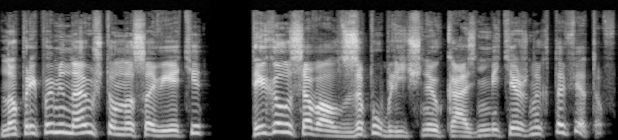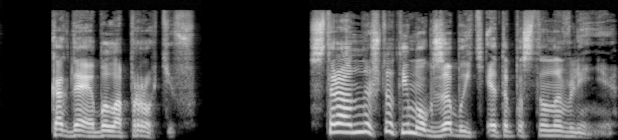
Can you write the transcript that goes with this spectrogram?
Но припоминаю, что на совете ты голосовал за публичную казнь мятежных тафетов, когда я была против. Странно, что ты мог забыть это постановление.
